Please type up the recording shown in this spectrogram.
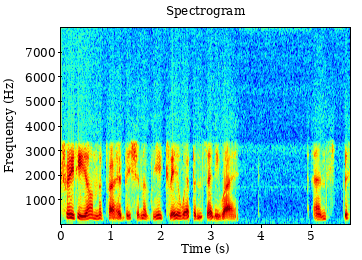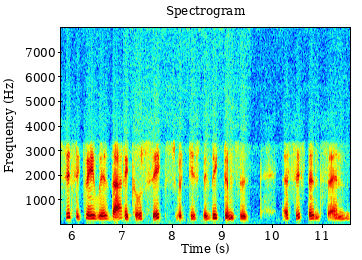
treaty on the prohibition of nuclear weapons anyway, and specifically with Article 6, which is the victims' assistance and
